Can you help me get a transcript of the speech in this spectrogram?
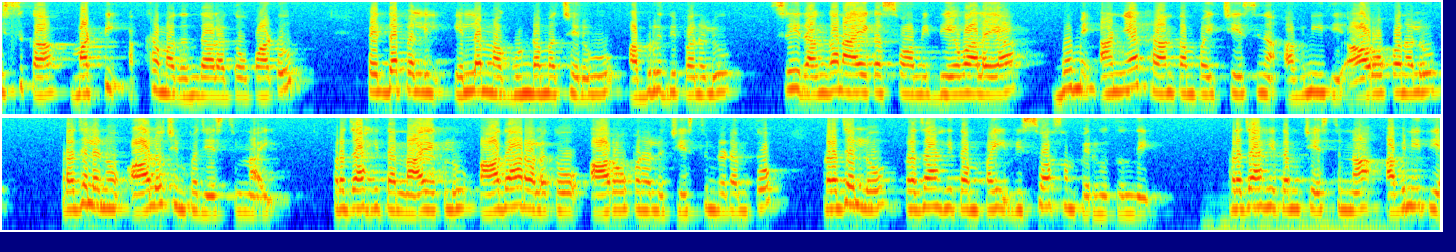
ఇసుక మట్టి అక్రమ దందాలతో పాటు పెద్దపల్లి ఎల్లమ్మ గుండమ్మ చెరువు అభివృద్ధి పనులు శ్రీ రంగనాయక స్వామి దేవాలయ భూమి అన్యాక్రాంతంపై చేసిన అవినీతి ఆరోపణలు ప్రజలను ఆలోచింపజేస్తున్నాయి. ప్రజాహిత నాయకులు ఆధారాలతో ఆరోపణలు చేస్తుండటంతో ప్రజల్లో ప్రజాహితంపై విశ్వాసం పెరుగుతుంది. ప్రజాహితం చేస్తున్న అవినీతి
